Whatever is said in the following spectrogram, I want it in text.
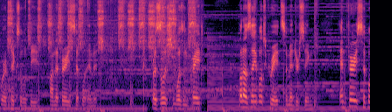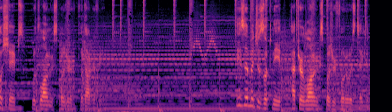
where a pixel would be on a very simple image. Resolution wasn't great, but I was able to create some interesting and very simple shapes with long exposure photography. These images look neat after a long exposure photo is taken,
